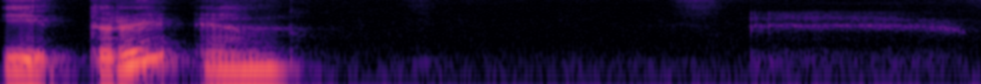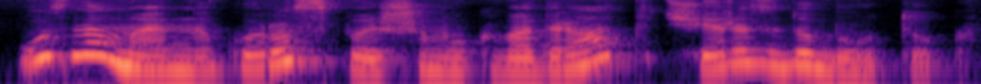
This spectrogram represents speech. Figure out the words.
і 3n. У знаменнику розпишемо квадрат через добуток.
